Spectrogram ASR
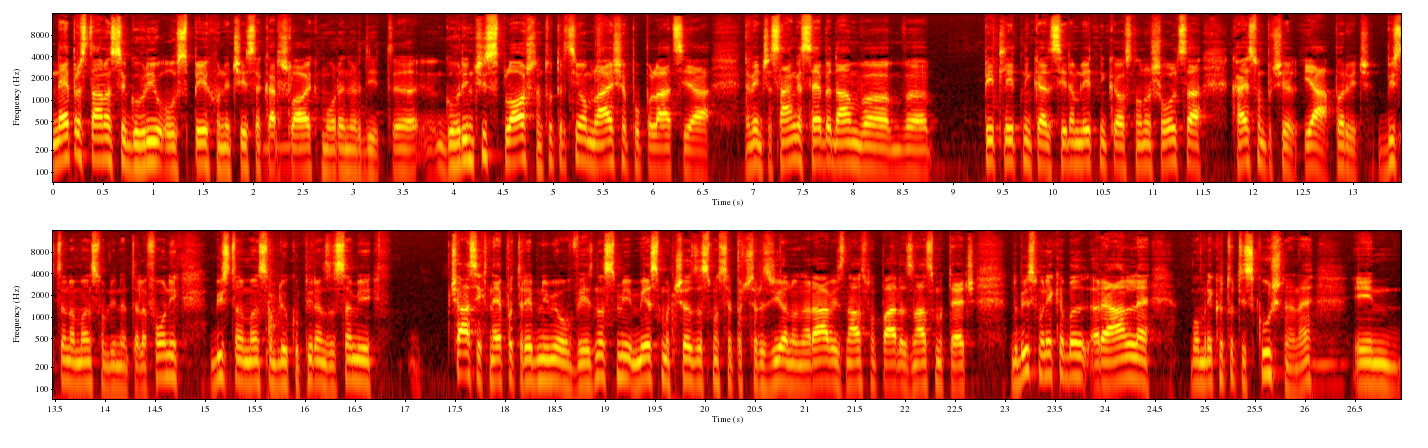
Neprestano se govori o uspehu nečesa, kar človek mora narediti. Eh, govorim čisto splošno, tudi recimo mlajša populacija. Vem, če samega sebe dam v. v Petletnika, sedemletnika, osnovno šolca, kaj smo počeli? Ja, prvič, bistveno manj smo bili na telefonih, bistveno manj smo bili okupirani z vsemi včasih nepotrebnimi obveznostmi, imeli smo čas, da smo se pač razvijali v naravi, znali smo padati, znali smo teči. Dobili smo neke bolj realne bom rekel, tudi izkušnje. Ne? In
